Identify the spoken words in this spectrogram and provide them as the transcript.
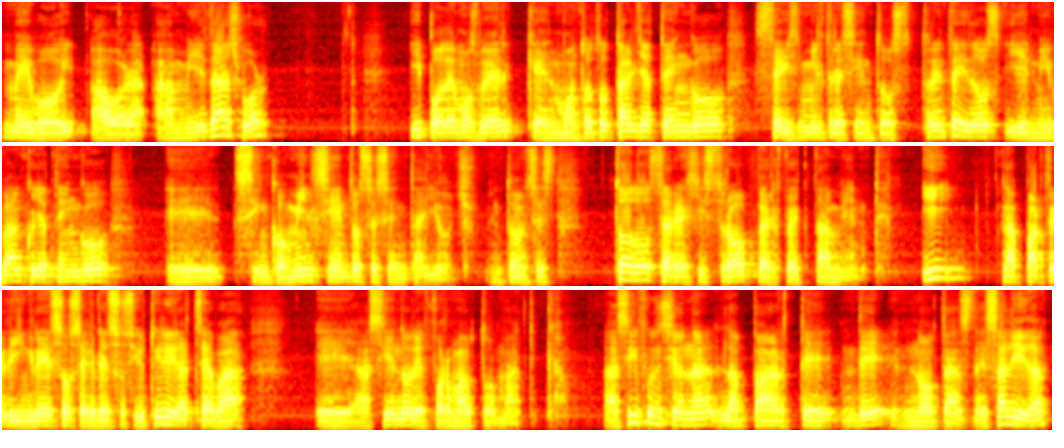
me voy ahora a mi dashboard y podemos ver que el monto total ya tengo 6.332 y en mi banco ya tengo 5.168. Eh, Entonces, todo se registró perfectamente. Y la parte de ingresos, egresos y utilidad se va eh, haciendo de forma automática. Así funciona la parte de notas de salida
